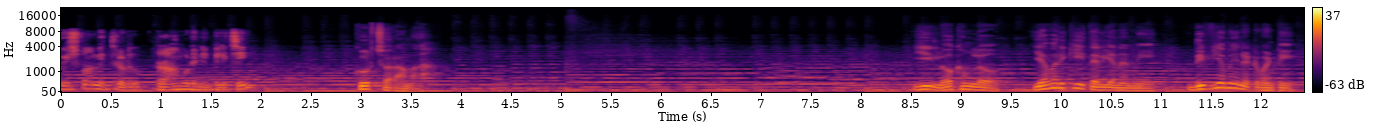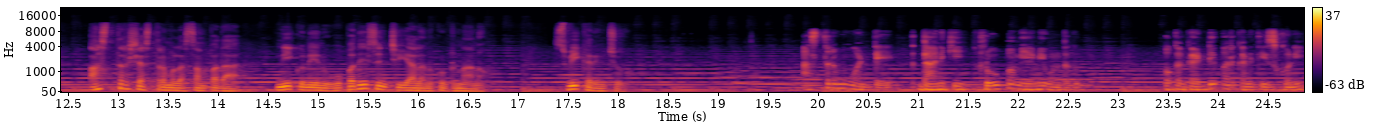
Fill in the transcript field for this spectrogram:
విశ్వామిత్రుడు రాముడిని పిలిచి కూర్చో రామా. ఈ లోకంలో ఎవరికీ తెలియనన్ని దివ్యమైనటువంటి అస్త్రశస్త్రముల సంపద నీకు నేను ఉపదేశం చేయాలనుకుంటున్నాను. స్వీకరించు. అస్త్రము అంటే దానికి రూపం ఏమీ ఉండదు. ఒక గడ్డి పరకని తీసుకొని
